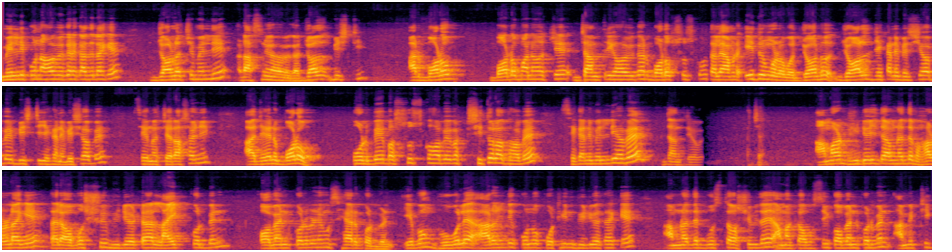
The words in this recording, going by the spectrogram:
মেনলি কোন আবহবিকার কাজে লাগে? জল হচ্ছে মেনলি রাসায়নিক আবহবিকার জল, বৃষ্টি। আর বরফ বরফ মানে হচ্ছে যান্ত্রিক আবহবিকার বরফ শুষ্ক। তাহলে আমরা এই দুটো মোড়াবো জল জল যেখানে বেশি হবে, বৃষ্টি যেখানে বেশি হবে, সেখানে হচ্ছে রাসায়নিক। আর যেখানে বরফ পড়বে বা শুষ্ক হবে বা শীতলতা হবে, সেখানে মেনলি হবে যান্ত্রিক হবে আচ্ছা আমার ভিডিও যদি আপনাদের ভালো লাগে, তাহলে অবশ্যই ভিডিওটা লাইক করবেন কমেন্ট করবেন এবং শেয়ার করবেন। এবং ভূগোলে আরও যদি কোনো কঠিন ভিডিও থাকে আপনাদের বুঝতে অসুবিধা হয়, আমাকে অবশ্যই কমেন্ট করবেন। আমি ঠিক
